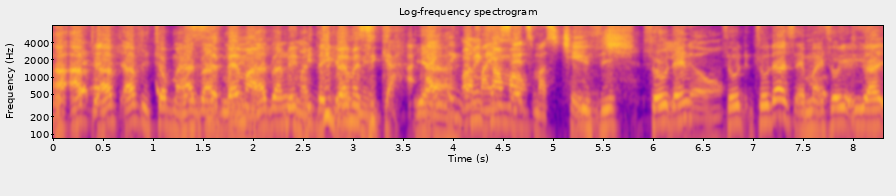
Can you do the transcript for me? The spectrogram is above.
I have to I have to, I have to chop my This is husband's money. Bema- My husband must take care of me. Yeah. I think that Mommy, come mindset out. must You change. see, so then, know. so so that's a mi- so you are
